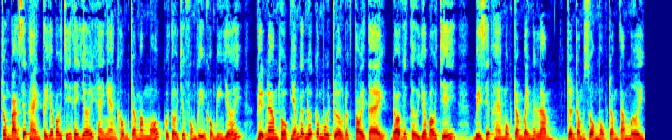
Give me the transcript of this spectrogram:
Trong bảng xếp hạng tự do báo chí thế giới 2021 của Tổ chức Phóng viên Không Biên Giới, Việt Nam thuộc nhóm các nước có môi trường rất tồi tệ đối với tự do báo chí, bị xếp hạng 175 trên tổng số 180.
